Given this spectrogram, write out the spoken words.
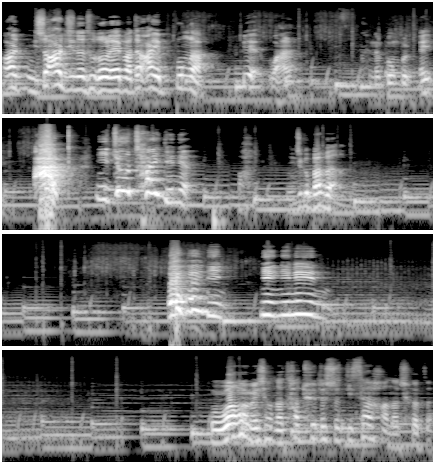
二你是二技能土豆雷，把这二也崩了，别完了，可能崩不了。哎啊，你就差一点点啊！你这个版本，哎哎，你你你你，我万万没想到他推的是第三行的车子。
